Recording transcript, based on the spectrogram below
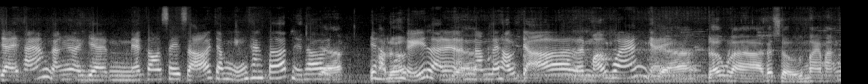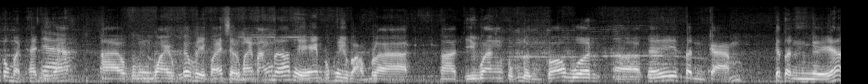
vài tháng đặng là về mẹ con xây sở trong những tháng tết này thôi Dạ. chứ không À, có được. nghĩ là Dạ. anh năm lại hỗ trợ lại mở quán vậy Dạ, đó cũng là cái sự may mắn của mình ha chị Dạ. ha. À, ngoài cái việc mà cái sự may mắn đó thì em cũng hy vọng là à, chị Văn cũng đừng có quên à, cái tình cảm, cái tình nghĩa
